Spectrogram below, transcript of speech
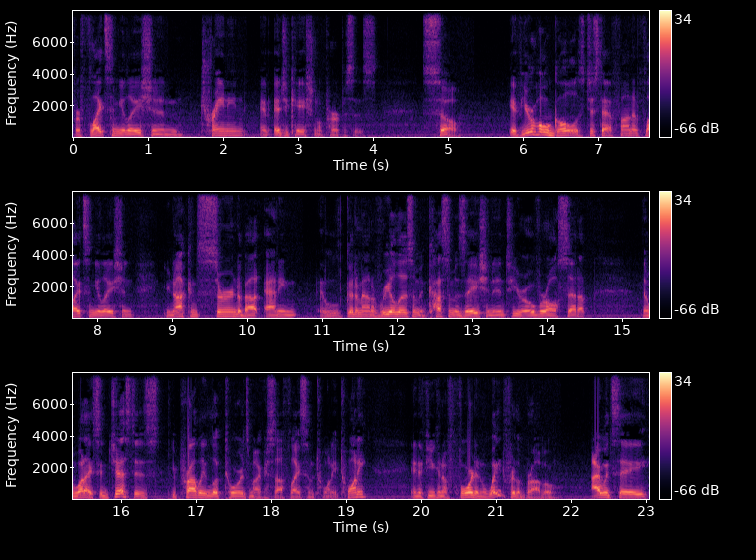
for flight simulation training and educational purposes. So, if your whole goal is just to have fun in flight simulation, you're not concerned about adding a good amount of realism and customization into your overall setup, then what I suggest is you probably look towards Microsoft Flight Sim 2020. And if you can afford and wait for the Bravo, I would say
